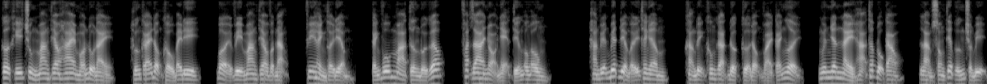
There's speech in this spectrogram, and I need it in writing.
Cơ khí trùng mang theo hai món đồ này, hướng cái động cầu bay đi, bởi vì mang theo vật nặng, phi hành thời điểm, cánh vũ mà tường đối gấp, phát ra nhỏ nhẹ tiếng ông ông. Hàn viễn biết điểm ấy thanh âm, khẳng định không gạt được cửa động vài cái người, nguyên nhân này hạ thấp độ cao, làm xong tiếp ứng chuẩn bị.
